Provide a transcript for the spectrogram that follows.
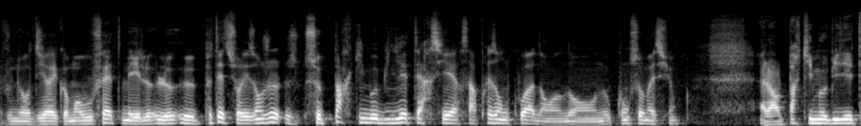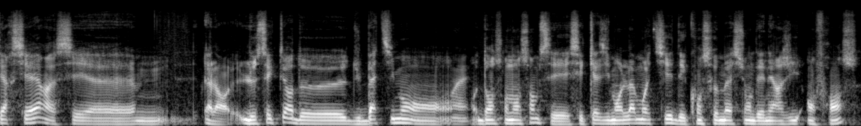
vous nous redirez comment vous faites, mais le, peut-être sur les enjeux, ce parc immobilier tertiaire, ça représente quoi dans, dans nos consommations? Alors, le parc immobilier tertiaire, c'est. Euh, alors, le secteur de, du bâtiment dans son ensemble, c'est quasiment la moitié des consommations d'énergie en France,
